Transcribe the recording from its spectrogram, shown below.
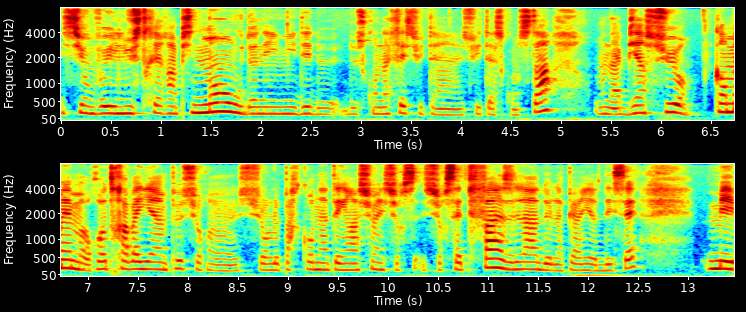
si on veut illustrer rapidement ou donner une idée de, ce qu'on a fait suite à, ce constat, on a bien sûr quand même retravaillé un peu sur, euh, le parcours d'intégration et sur, ce- sur cette phase-là de la période d'essai. Mais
